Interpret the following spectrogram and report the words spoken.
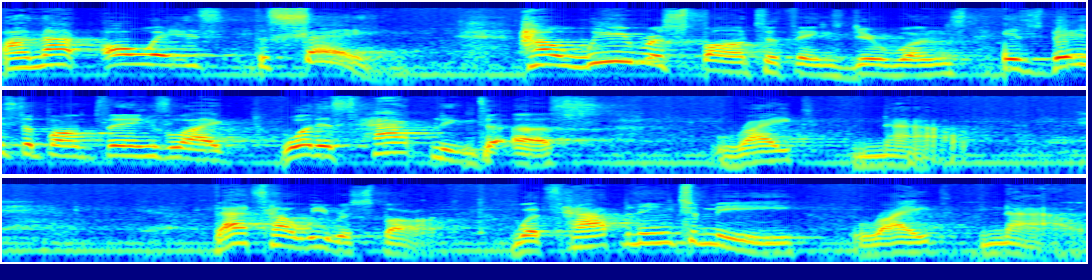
are not always the same. How we respond to things, dear ones, is based upon things like what is happening to us right now. That's how we respond. What's happening to me right now.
